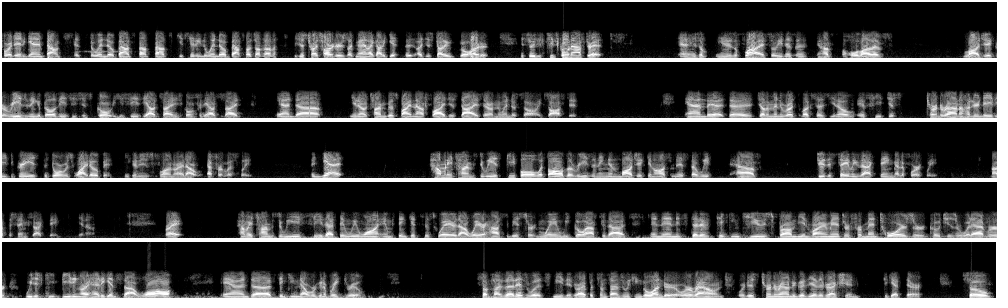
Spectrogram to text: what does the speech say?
toward it again, bounce, hits the window, bounce, bounce, bounce, keeps hitting the window, bounce, bounce, bounce, bounce. He just tries harder. He's like, man, I got to get, I just got to go harder. And so he just keeps going after it. And he's a, you know, he's a fly, so he doesn't have a whole lot of logic or reasoning abilities. He's just go, he sees the outside, he's going for the outside, and uh, you know, time goes by and that fly just dies there on the windowsill, exhausted. And the the gentleman who wrote the book says, you know, if he just turned around 180 degrees, the door was wide open. He could have just flown right out effortlessly. And yet, how many times do we as people, with all the reasoning and logic and awesomeness that we have, do the same exact thing metaphorically? Not the same exact thing, you know. Right? How many times do we see that thing we want and we think it's this way or that way or it has to be a certain way and we go after that? And then instead of taking cues from the environment or from mentors or coaches or whatever we just keep beating our head against that wall and uh thinking that we're going to break through. Sometimes that is what's needed right? But sometimes we can go under or around or just turn around and go the other direction to get there. So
